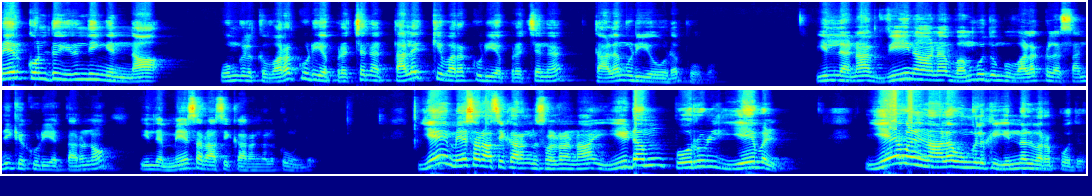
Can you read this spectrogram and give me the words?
மேற்கொண்டு இருந்தீங்கன்னா உங்களுக்கு வரக்கூடிய பிரச்சனை தலைக்கு வரக்கூடிய பிரச்சனை தலைமுடியோட போகும். இல்லைன்னா வீணான வம்பு தும்பு வழக்கில் சந்திக்கக்கூடிய தருணம் இந்த மேச ராசிக்காரங்களுக்கு உண்டு. ஏன் மேச ராசிக்காரங்க சொல்கிறேன்னா இடம் பொருள் ஏவல். ஏவல்னால உங்களுக்கு இன்னல் வரப்போகுது.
